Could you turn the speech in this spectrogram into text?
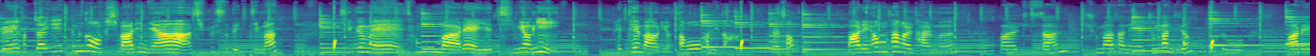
왜 갑자기 뜬금없이 말이냐 싶을 수도 있지만 지금의 성북마을의 옛 지명이 베테마을이었다고 합니다. 그래서 마을의 형상을 닮은 마을 뒷산 주마산의 중간 지점 그리고 마을의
